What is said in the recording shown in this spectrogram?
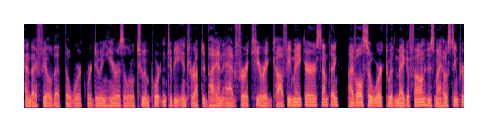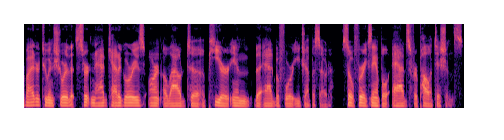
and I feel that the work we're doing here is a little too important to be interrupted by an ad for a Keurig coffee maker or something. I've also worked with Megaphone, who's my hosting provider, to ensure that certain ad categories aren't allowed to appear in the ad before each episode. So, for example, ads for politicians.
